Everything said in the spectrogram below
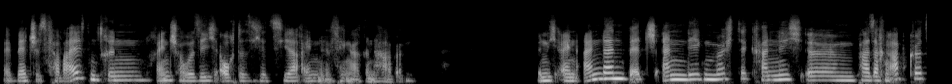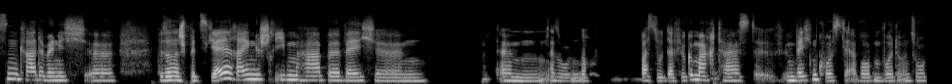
bei Badges verwalten drin reinschaue, sehe ich auch, dass ich jetzt hier eine Empfängerin habe. Wenn ich einen anderen Badge anlegen möchte, kann ich äh, ein paar Sachen abkürzen, gerade wenn ich äh, besonders speziell reingeschrieben habe, welche, ähm, also noch, was du dafür gemacht hast, äh, in welchem Kurs der erworben wurde und so,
